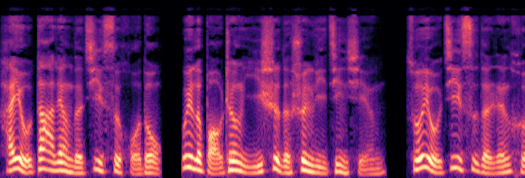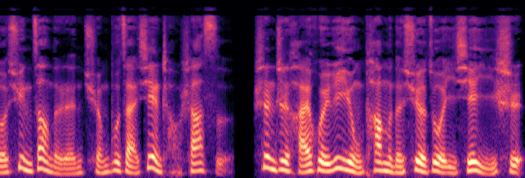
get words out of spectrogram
还有大量的祭祀活动。为了保证仪式的顺利进行，所有祭祀的人和殉葬的人全部在现场杀死，甚至还会利用他们的血做一些仪式。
